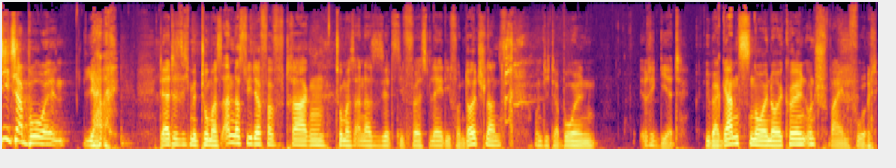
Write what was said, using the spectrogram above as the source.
Dieter Bohlen. Ja. Der hatte sich mit Thomas Anders wieder vertragen. Thomas Anders ist jetzt die First Lady von Deutschland und Dieter Bohlen regiert. Über ganz Neu-Neukölln und Schweinfurt.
